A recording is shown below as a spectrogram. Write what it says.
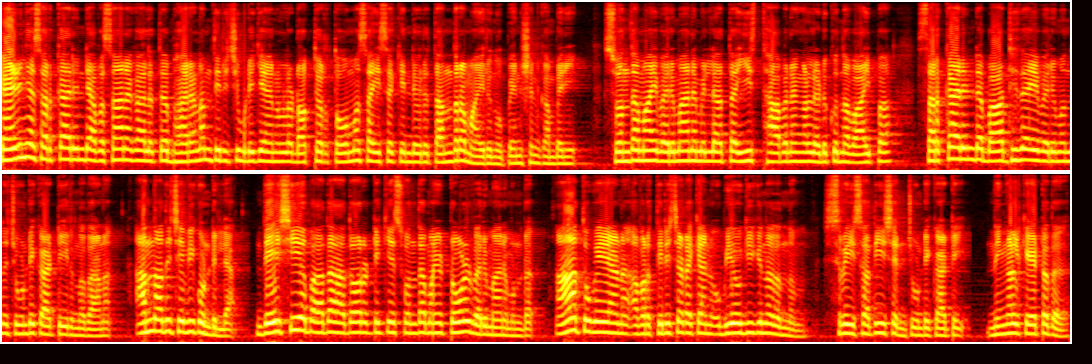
കഴിഞ്ഞ സർക്കാരിന്റെ അവസാന കാലത്ത് ഭരണം തിരിച്ചുപിടിക്കാനുള്ള ഡോക്ടർ തോമസ് ഐസക്കിന്റെ ഒരു തന്ത്രമായിരുന്നു പെൻഷൻ കമ്പനി. സ്വന്തമായി വരുമാനമില്ലാത്ത ഈ സ്ഥാപനങ്ങൾ എടുക്കുന്ന വായ്പ സർക്കാരിന്റെ ബാധ്യതയായി വരുമെന്ന് ചൂണ്ടിക്കാട്ടിയിരുന്നതാണ്. അന്ന് അത് ചെവികൊണ്ടില്ല ദേശീയപാത അതോറിറ്റിക്ക് സ്വന്തമായി ടോൾ വരുമാനമുണ്ട്. ആ തുകയാണ് അവർ തിരിച്ചടയ്ക്കാൻ ഉപയോഗിക്കുന്നതെന്നും ശ്രീ സതീശൻ ചൂണ്ടിക്കാട്ടി. നിങ്ങൾ കേട്ടത്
